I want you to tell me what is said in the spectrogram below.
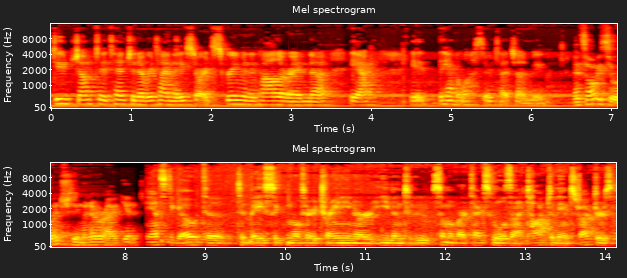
do jump to attention every time they start screaming and hollering. Uh, yeah it, they haven't lost their touch on me. And it's always so interesting whenever I get a chance to go to, to basic military training or even to some of our tech schools and I talk to the instructors,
